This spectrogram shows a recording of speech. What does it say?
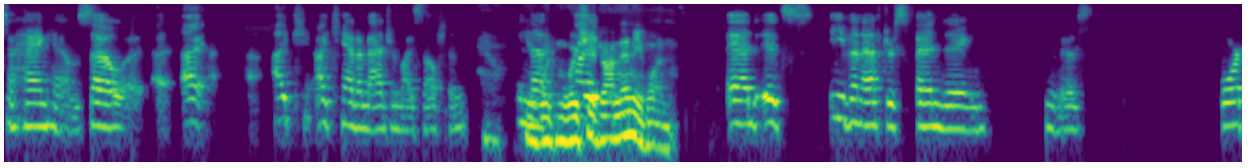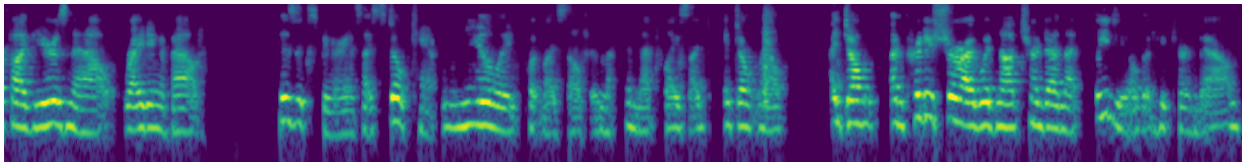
to hang him. So I I I can't, I can't imagine myself in, You in You wouldn't wish it on anyone. And it's even after spending, you know, four or five years now writing about his experience, I still can't really put myself in that, in that place. I, I don't know. I don't, I'm pretty sure I would not turn down that plea deal that he turned down.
